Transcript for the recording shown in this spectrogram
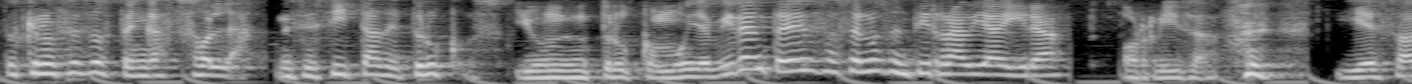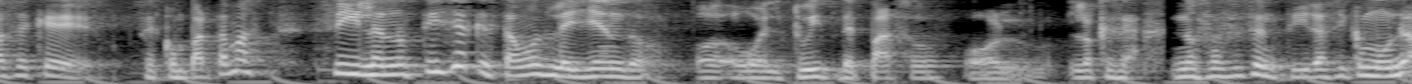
pues que no se sostenga sola, necesita de trucos y un truco muy evidente es hacernos sentir rabia, ira o risa y eso hace que se comparta más. Si la noticia que estamos leyendo o, el tweet de paso o lo que sea nos hace sentir así como no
